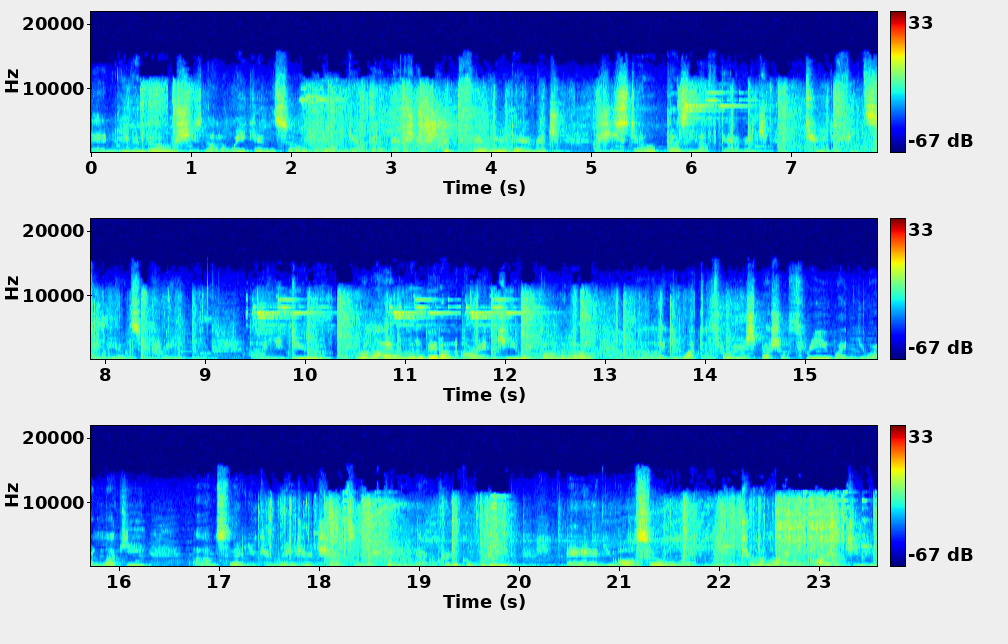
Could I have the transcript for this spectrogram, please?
And even though she's not awakened, so you don't get that extra crit failure damage, she still does enough damage to defeat Symbiote Supreme. Uh, you do rely a little bit on RNG with Domino. Uh, you want to throw your special 3 when you are lucky um, so that you can raise your chances of getting that critical bleed. And you also need to rely on RNG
